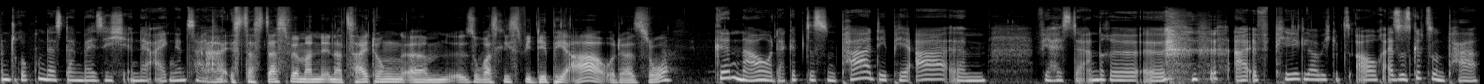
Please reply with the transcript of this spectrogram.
und drucken das dann bei sich in der eigenen Zeitung. Ah, ist das das, wenn man in der Zeitung ähm, sowas liest wie DPA oder so? Genau, da gibt es ein paar DPA, ähm, wie heißt der andere? Äh, AFP, glaube ich, gibt es auch. Also es gibt so ein paar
